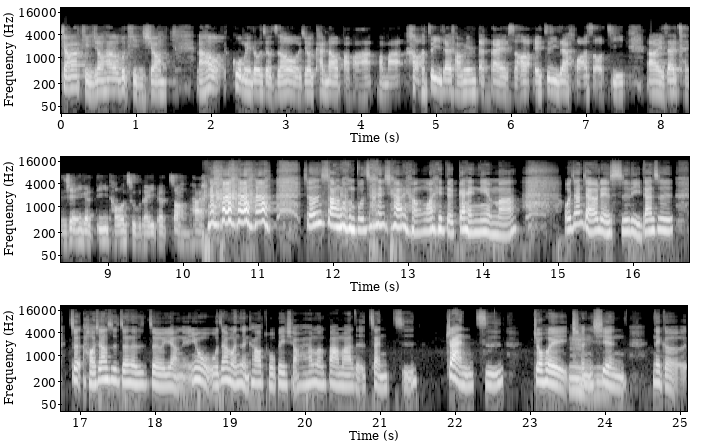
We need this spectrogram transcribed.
叫他挺胸，他都不挺胸。然后过没多久之后，我就看到爸爸妈妈好自己在旁边等待的时候，哎，自己在划手机，然后也在呈现一个低头族的一个状态，就是上梁不正下梁歪的概念吗？我这样讲有点失礼，但是这好像是真的是这样诶，因为我我在门诊看到驼背小孩，他们爸妈的站姿站姿就会呈现那个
